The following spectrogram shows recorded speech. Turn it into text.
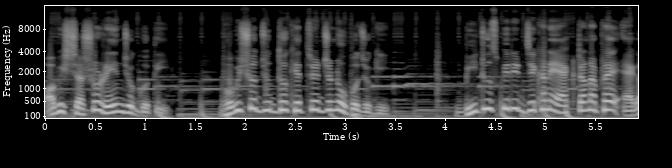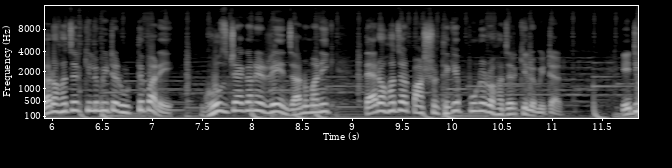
অবিশ্বাস্য রেঞ্জ ও গতি। ভবিষ্যৎ যুদ্ধক্ষেত্রের জন্য উপযোগী। বি টু স্পিরিট যেখানে একটানা প্রায় এগারো হাজার কিলোমিটার উঠতে পারে, ঘোষ ড্রাগনের রেঞ্জ আনুমানিক তেরো হাজার পাঁচশো থেকে পনেরো হাজার কিলোমিটার। এটি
